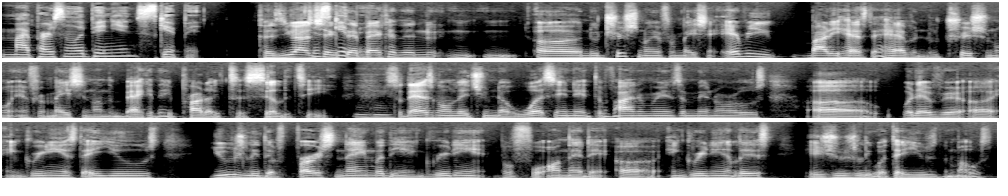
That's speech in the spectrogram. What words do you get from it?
my personal opinion, skip it. Because you got to check that it. back in the uh, nutritional information. Everybody has to have a nutritional information on the back of their product to sell it to you. Mm-hmm. So that's going to let you know what's in it, the vitamins and minerals, uh, whatever uh, ingredients they use. Usually, the first name of the ingredient before on that uh, ingredient list is usually what they use the most.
